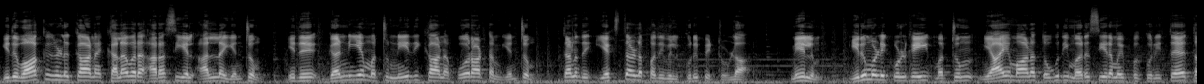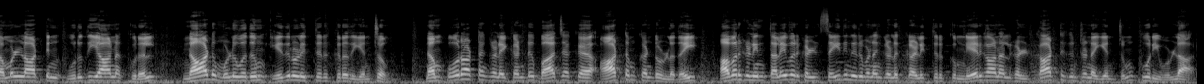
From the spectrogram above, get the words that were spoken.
இது வாக்குகளுக்கான கலவர அரசியல் அல்ல என்றும் இது கண்ணியம் மற்றும் நீதிக்கான போராட்டம் என்றும் தனது எக்ஸ் தள பதிவில் குறிப்பிட்டுள்ளார். மேலும் இருமொழிக் கொள்கை மற்றும் நியாயமான தொகுதி மறுசீரமைப்பு குறித்த தமிழ்நாட்டின் உறுதியான குரல் நாடு முழுவதும் எதிரொலித்திருக்கிறது என்றும் நம் போராட்டங்களைக் கண்டு பாஜக ஆட்டம் கண்டுள்ளதை அவர்களின் தலைவர்கள் செய்தி நிறுவனங்களுக்கு அளித்திருக்கும் நேர்காணல்கள் காட்டுகின்றன என்றும் கூறியுள்ளார்.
